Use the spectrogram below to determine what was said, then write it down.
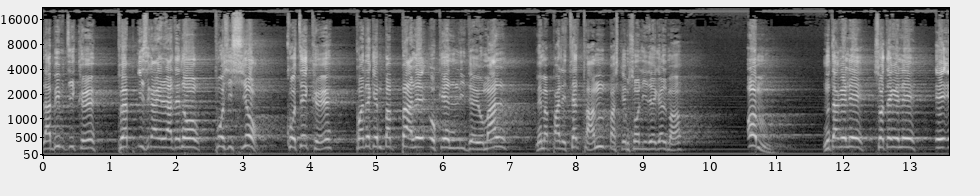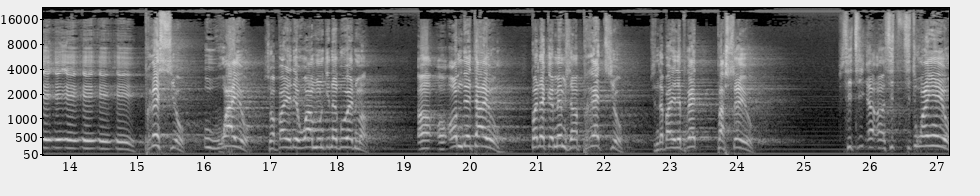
la Bible dit que le peuple Israël a dans une position côté que pendant que je ne pas parler aucun leader mal, mais je parler tête femme parce que je suis leader également. Homme, nous avons les et, et, et, et, précieux ou royaux, soit parler de rois qui sont dans le gouvernement, hommes d'État, pendant que même gens prêtres, je ne parlé de prêtres, pasteurs, citoyens,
